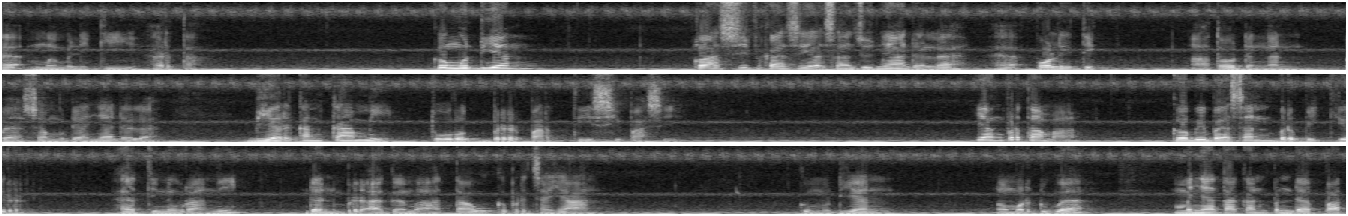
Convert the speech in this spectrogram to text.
hak memiliki harta. Kemudian Klasifikasi hak selanjutnya adalah hak politik atau dengan bahasa mudahnya adalah biarkan kami turut berpartisipasi. Yang pertama, kebebasan berpikir, hati nurani, dan beragama atau kepercayaan. Kemudian nomor dua, menyatakan pendapat,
